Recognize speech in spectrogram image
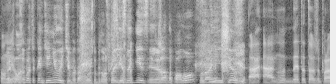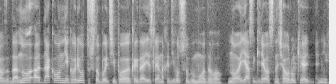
Он, Это он- называется continuity, потому что, потому что если гильзы не лежат на полу, куда они исчезли? А, а, ну это тоже правда, да. Но однако он мне говорил, то, чтобы, типа, когда, если я находил, чтобы ему отдавал. Но я грел сначала руки от них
